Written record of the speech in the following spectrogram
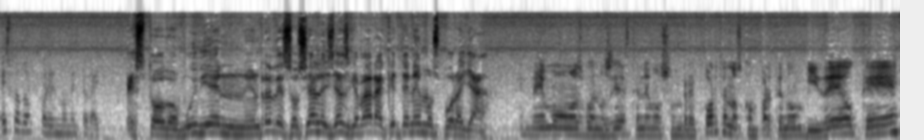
Es todo por el momento, Gallo. Es todo, muy bien. En redes sociales, Jazz Guevara, ¿qué tenemos por allá? Tenemos, buenos días, tenemos un reporte, nos comparten un video que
